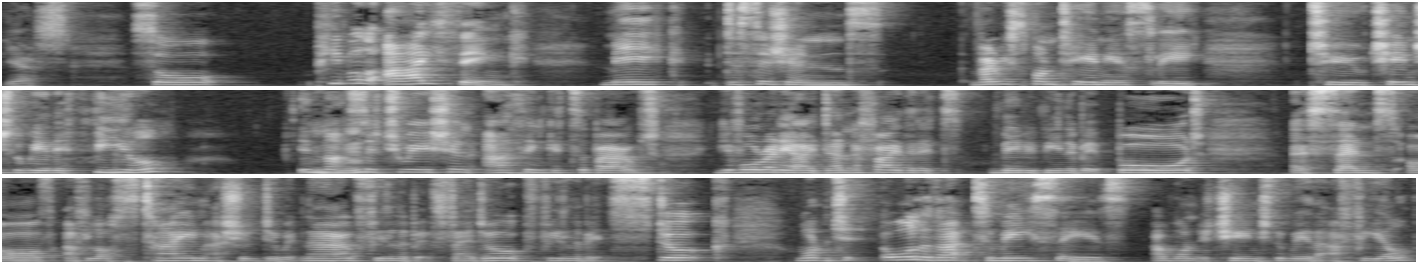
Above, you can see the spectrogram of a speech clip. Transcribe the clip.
Yes. So people, I think, make decisions very spontaneously to change the way they feel in that mm-hmm. situation. I think it's about you've already identified that it's maybe being a bit bored, a sense of I've lost time, I should do it now, feeling a bit fed up, feeling a bit stuck. Want to all of that to me says I want to change the way that I feel.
